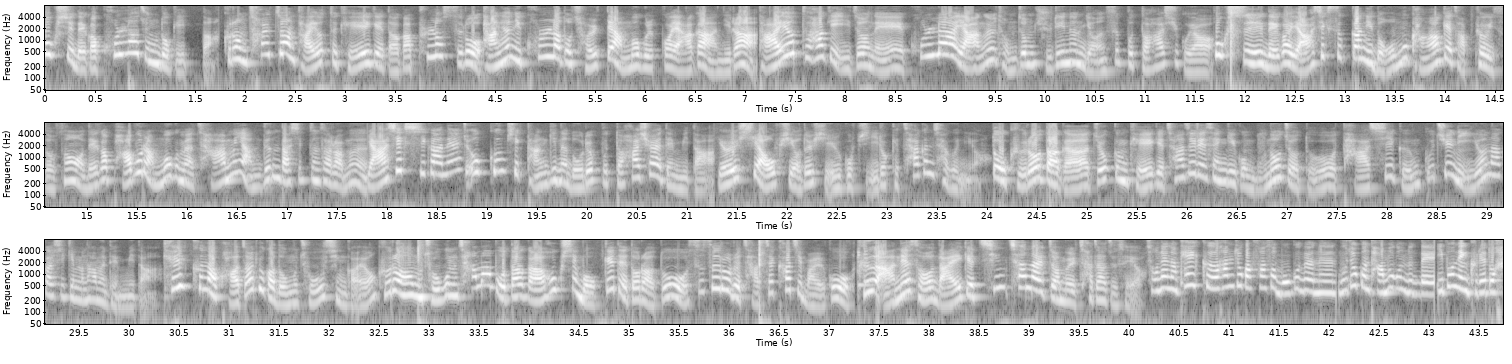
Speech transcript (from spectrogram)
혹시 내가 콜라 중독이 있다. 그럼 철저한 다이어트 계획에다가 플러스로 당연히 콜라도 절대 안 먹을 거야가 아니라 다이어트 하기 이전에 콜라 양을 점점 줄이는 연습부터 하시고요. 혹시 내가 야식 습관이 너무 강하게 잡혀 있어서 내가 밥을 안 먹으면 잠이 안 든다 싶은 사람은 야식 시간을 조금씩 당기는 노력부터 하셔야 됩니다. 10시, 9시, 8시, 7시 이렇게 차근차근이요. 또 그러다가 조금 계획에 차질이 생기고 무너져도 다시금 꾸준히 이어나가시기만 하면 됩니다. 케이크나 과자류가 너무 좋으신가요? 그럼 조금 참아보다가 혹시 먹게 되더라도 스스로를 자책하지 말고 그 안에서 나에게 칭찬할 점을 찾아주세요. 전에는 케이크 한 조각 사서 먹으면은 무조건 다 먹었는데 이번엔 그래도 한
